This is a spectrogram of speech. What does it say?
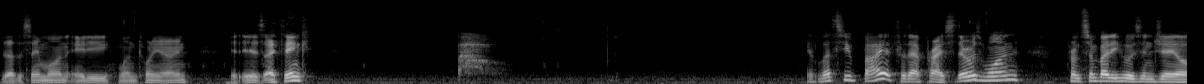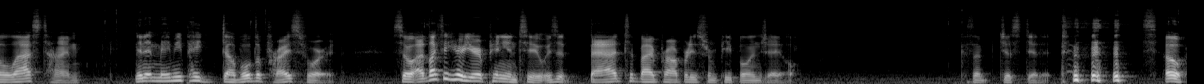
Is that the same one? 8129? It is. I think oh, it lets you buy it for that price. There was one from somebody who was in jail last time and it made me pay double the price for it. So I'd like to hear your opinion too. Is it bad to buy properties from people in jail? Because I just did it. so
